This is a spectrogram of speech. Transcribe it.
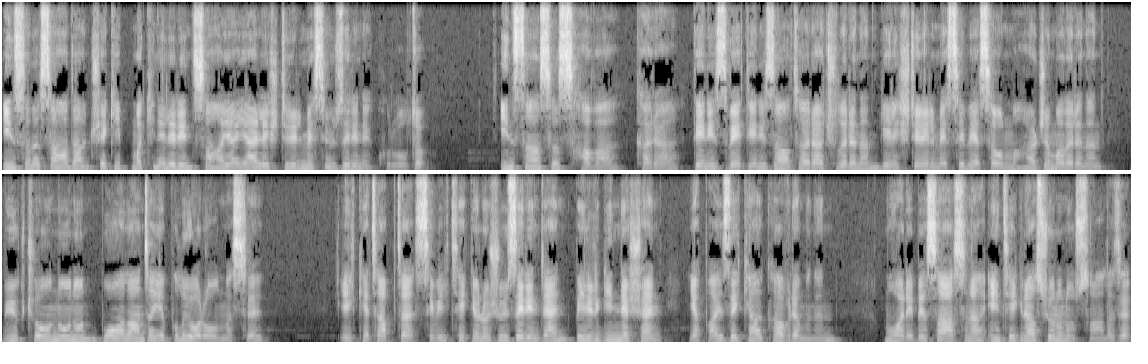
insanı sahadan çekip makinelerin sahaya yerleştirilmesi üzerine kuruldu. İnsansız hava, kara, deniz ve denizaltı araçlarının geliştirilmesi ve savunma harcamalarının büyük çoğunluğunun bu alanda yapılıyor olması, ilk etapta sivil teknoloji üzerinden belirginleşen yapay zeka kavramının muharebe sahasına entegrasyonunu sağladı.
